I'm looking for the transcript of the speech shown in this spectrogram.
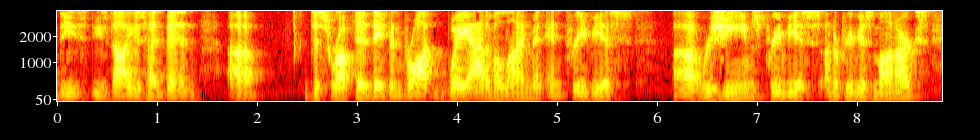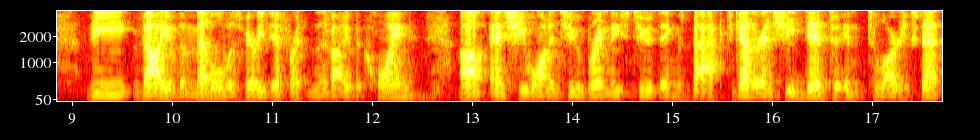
these, these values had been uh, disrupted. They'd been brought way out of alignment in previous uh, regimes, previous under previous monarchs. The value of the metal was very different than the value of the coin, um, and she wanted to bring these two things back together, and she did to, in, to large extent.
